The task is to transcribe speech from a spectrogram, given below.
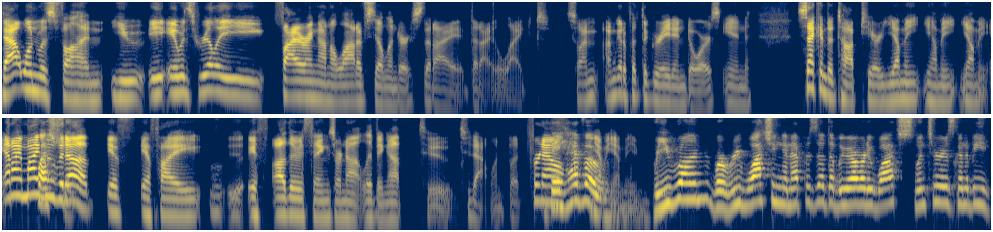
That one was fun. You it, it was really firing on a lot of cylinders that I that I liked. So I'm I'm gonna put the great indoors in second to top tier. Yummy, yummy, yummy. And I might move it up if if I if other things are not living up to to that one. But for now, they have a yummy, yummy. rerun. We're rewatching an episode that we already watched. Winter is going to be.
